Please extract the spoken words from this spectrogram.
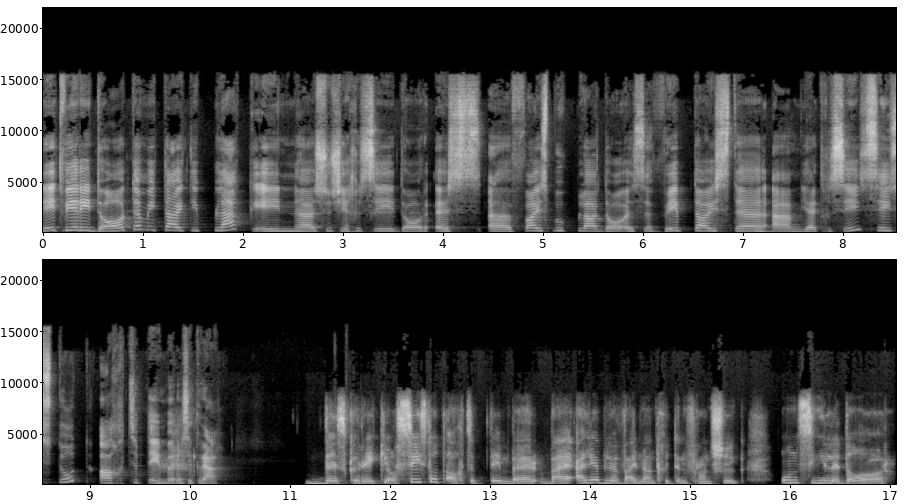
Net weer die datum, die tyd, die plek en uh, soos jy gesê daar is 'n uh, Facebookblad, daar is 'n webtuiste. Ehm um, jy het gesê 6 tot 8 September, is ek reg? Dis korrek ja, 6 tot 8 September by Alia Blue Wynlandgoed in Franschhoek. Ons sien julle daar.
